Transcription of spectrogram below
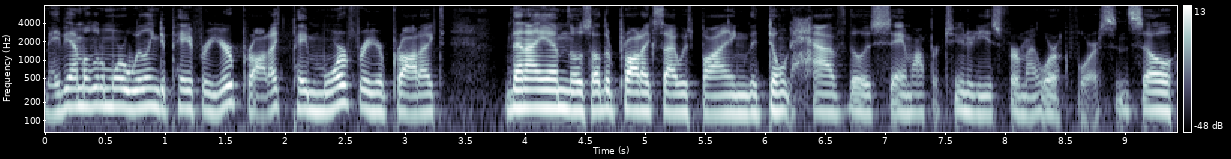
maybe I'm a little more willing to pay for your product, pay more for your product than I am those other products I was buying that don't have those same opportunities for my workforce. And so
